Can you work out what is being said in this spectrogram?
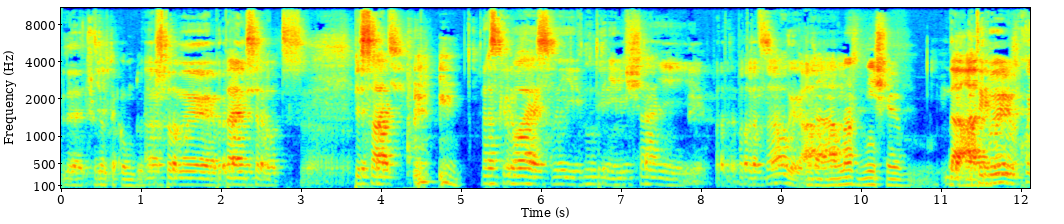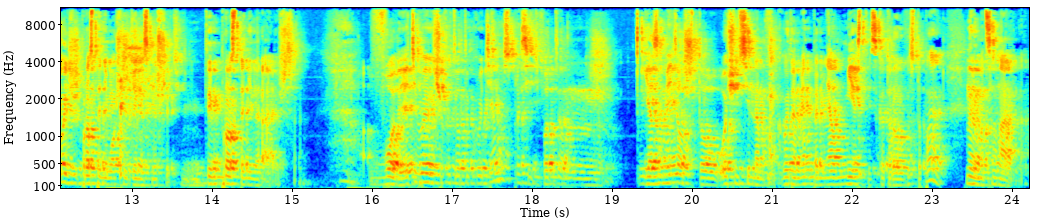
Блядь, Что-то в таком духе. Что мы пытаемся вот э, писать, раскрывая свои внутренние мечтания и пот- потенциалы, а, Да, а у нас днище... Да, а ты вы ходишь и просто не можешь людей насмешить. Ты им просто не нравишься. Вот, я тебя еще хотел такую тему спросить. Вот эм, я заметил, что очень сильно в какой-то момент поменял место, из которого выступаю, ну, эмоционально.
